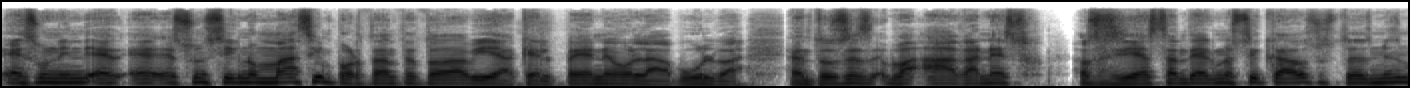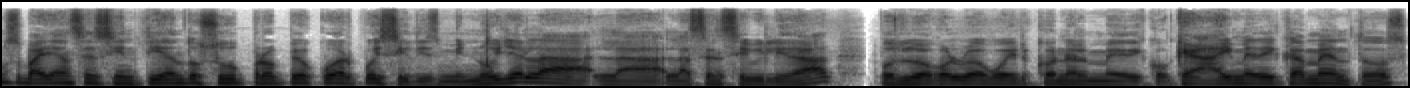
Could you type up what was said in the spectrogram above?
es un, in- es- es un signo más importante todavía que el pene o la vulva. Entonces, va- hagan eso. O sea, si ya están diagnosticados, ustedes mismos váyanse sintiendo su propio cuerpo y si disminuye la, la- la sensibilidad, pues luego, luego ir con el médico, que hay medicamentos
